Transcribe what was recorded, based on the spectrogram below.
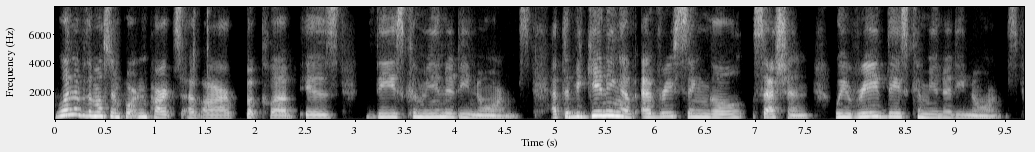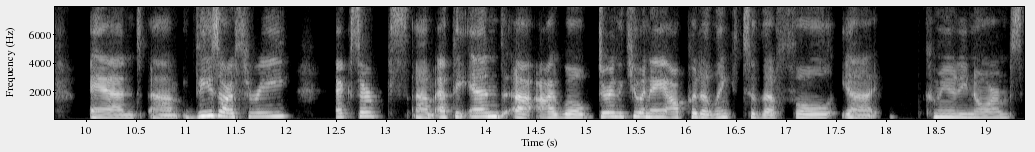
one of the most important parts of our book club is these community norms. At the beginning of every single session, we read these community norms. And um, these are three excerpts. Um, at the end, uh, I will, during the Q&A, I'll put a link to the full uh, community norms.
